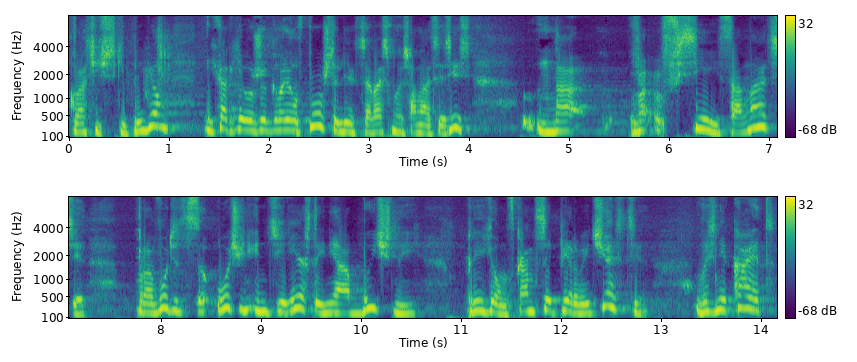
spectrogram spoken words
классический прием. И, как я уже говорил в прошлой лекции о восьмой сонате, здесь на всей сонате проводится очень интересный, необычный прием. В конце первой части возникает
